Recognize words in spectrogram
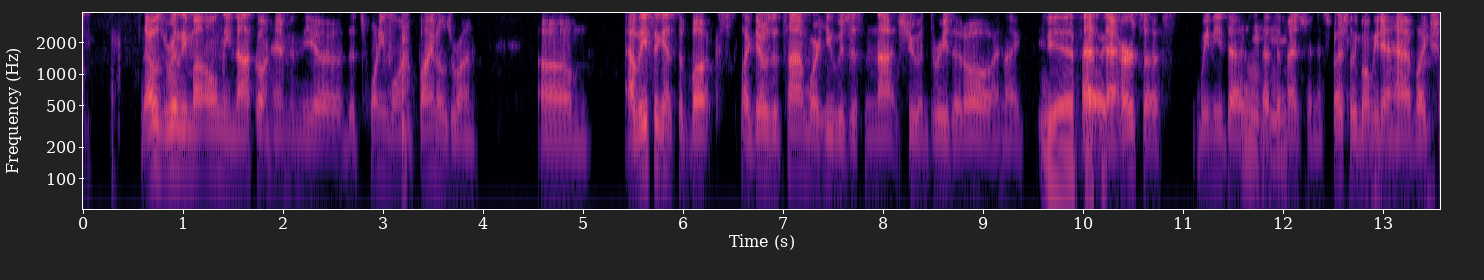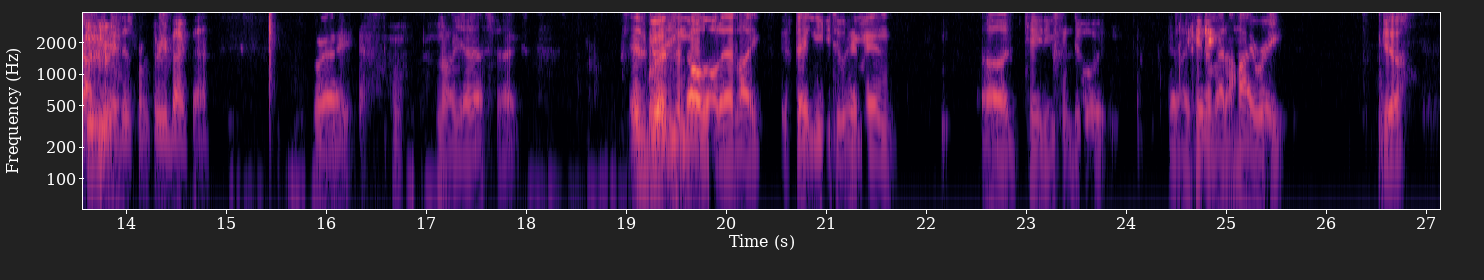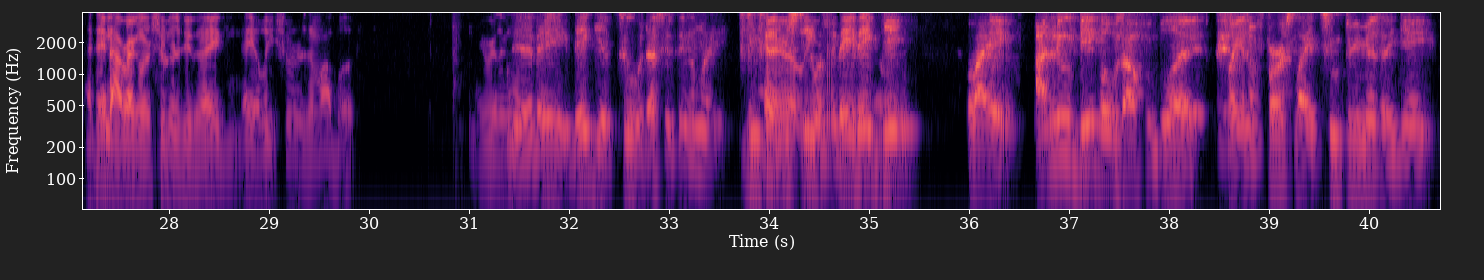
That was really my only knock on him in the uh, the 21 finals run. Um, at least against the Bucks. Like there was a time where he was just not shooting threes at all, and like Yeah, that, facts. that hurts us. We need that that Mhm. dimension, especially when we didn't have like shot creators from three back then. Right. No, yeah, that's facts. It's But good he- to know though that like if they need to, him and uh KD can do it and like hit him at a high rate. Yeah. Like, they're not regular shooters either. They they elite shooters in my book. They really want Yeah, they they get to it. That's the thing. I'm like, you, They're you see what they they get. Like I knew Debo was out for blood. It's like in the first like two three minutes of the game.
